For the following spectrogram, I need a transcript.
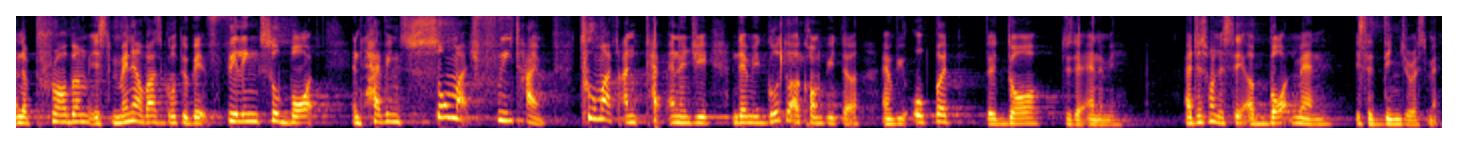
And the problem is, many of us go to bed feeling so bored and having so much free time, too much untapped energy, and then we go to our computer and we open the door to the enemy. I just want to say a bored man is a dangerous man.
